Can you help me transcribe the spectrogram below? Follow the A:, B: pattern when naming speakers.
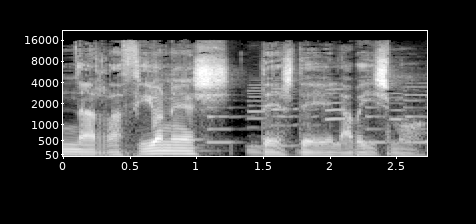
A: Narraciones desde el abismo.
